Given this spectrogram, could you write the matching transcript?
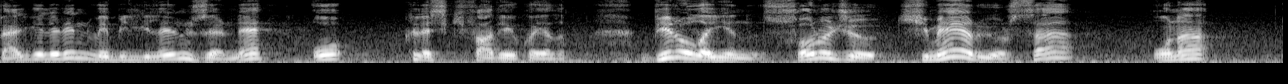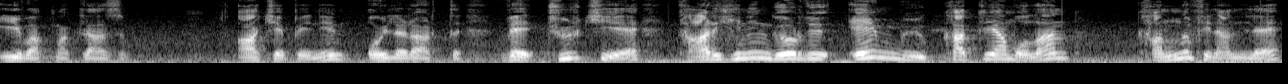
belgelerin ve bilgilerin üzerine o klasik ifadeyi koyalım. Bir olayın sonucu kime yarıyorsa ona iyi bakmak lazım. AKP'nin oyları arttı ve Türkiye tarihinin gördüğü en büyük katliam olan kanlı filanle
